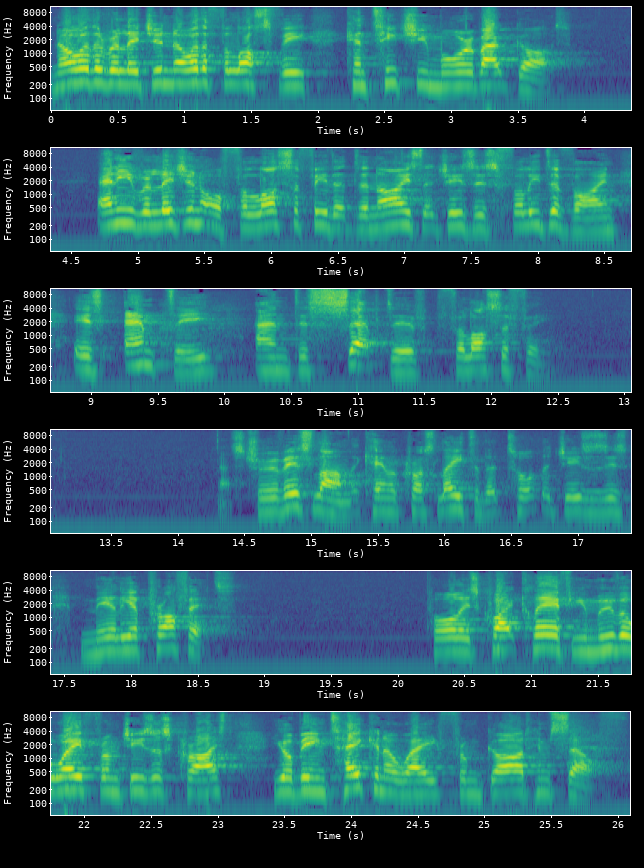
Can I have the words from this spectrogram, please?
No other religion, no other philosophy can teach you more about God. Any religion or philosophy that denies that Jesus is fully divine is empty and deceptive philosophy. That's true of Islam that came across later that taught that Jesus is merely a prophet. Paul is quite clear if you move away from Jesus Christ, you're being taken away from God Himself.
